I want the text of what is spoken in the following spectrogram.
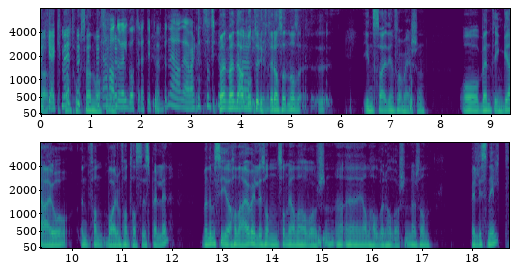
orker jeg ikke mer. han tok seg en vaffel. Jeg hadde vel gått rett i puben, ja, hadde jeg vært det. Så Men, men det har gått rykter. Altså, nå, uh, inside information. Og Bent Inge er jo en, var en fantastisk spiller. Men de sier, han er jo veldig sånn som Jan Halvorsen. eh, Jan Halvor Halvorsen. Det er sånn veldig snilt,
